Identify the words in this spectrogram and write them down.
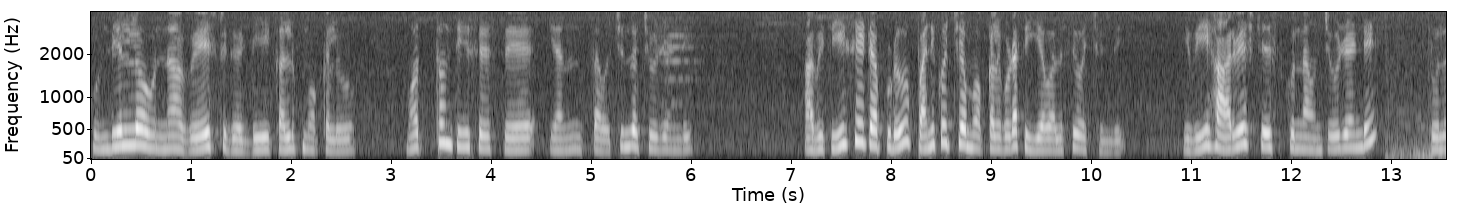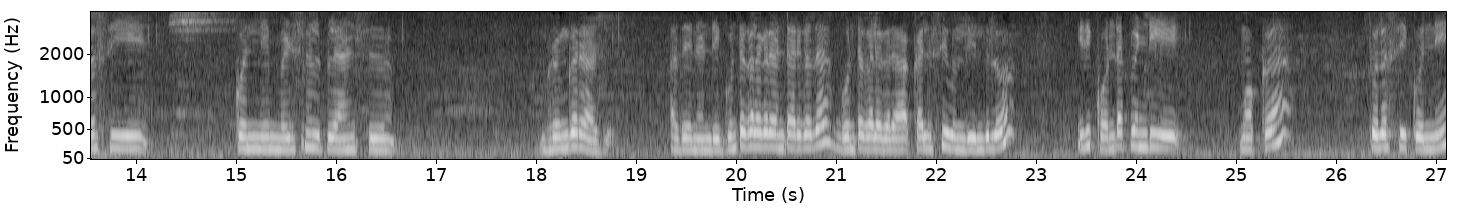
కుండీల్లో ఉన్న వేస్ట్ గడ్డి కలుపు మొక్కలు మొత్తం తీసేస్తే ఎంత వచ్చిందో చూడండి. అవి తీసేటప్పుడు పనికొచ్చే మొక్కలు కూడా తీయవలసి వచ్చింది. ఇవి హార్వెస్ట్ చేసుకున్నాం. చూడండి. తులసి కొన్ని మెడిసినల్ ప్లాంట్స్ భృంగరాజు. అదేనండి గుంటగలగర అంటారు కదా గుంటగలగర కలిసి ఉంది ఇందులో. ఇది కొండపిండి మొక్క తులసి కొన్ని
